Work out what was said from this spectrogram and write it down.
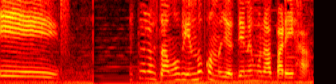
Eh, esto lo estamos viendo cuando ya tienes una pareja.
